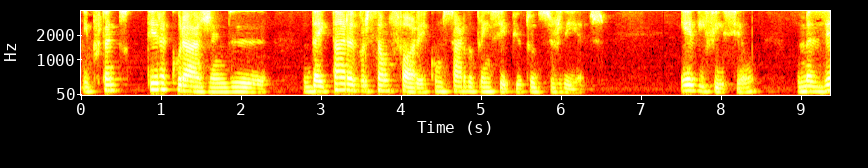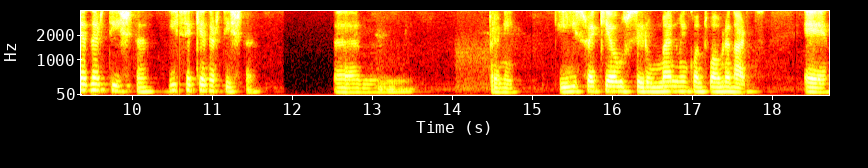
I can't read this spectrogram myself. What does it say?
E portanto, ter a coragem de deitar a versão fora e começar do princípio todos os dias é difícil, mas é de artista. Isso é que é de artista um, para mim. E isso é que é o ser humano enquanto obra de arte. É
